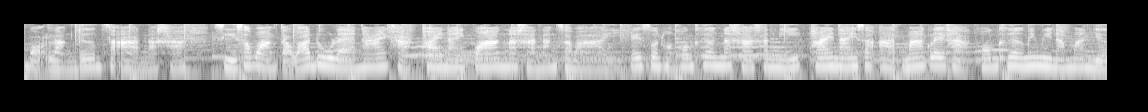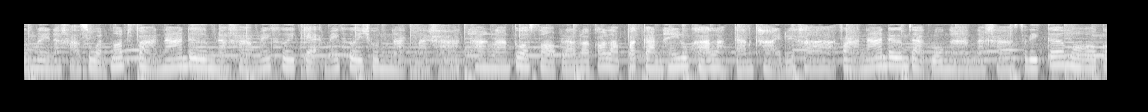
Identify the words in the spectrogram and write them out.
เบาะหลังเดิมสะอาดนะคะ สีสว่างแต่ว่าดูแลง่ายค่ะ ภายในกว้างนะคะ นั่งสบาย ในส่วนของห้องเครื่องนะคะคันนี้ภายในสะอาดมากเลยค่ะ ห้องเครื่องไม่มีน้ำมันเยิ้มเลยนะคะ ส่วนน็อตฝาหน้าเดิมนะคะ ไม่เคยแกะไม่เคยชนหนักนะคะ ทางร้านตรวจสอบแล้วแล้วก็รับประกันให้ลูกค้าหลังการขายด้วยค่ะ ฝาหน้าเดิมจากโรงงานนะคะ สติกเกอร์มอก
